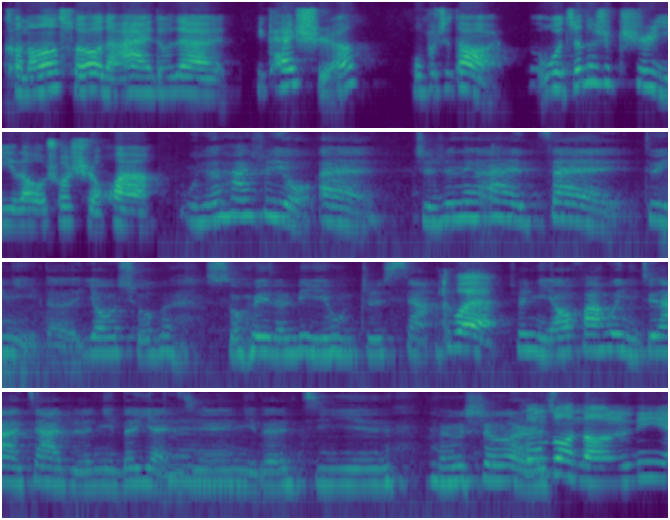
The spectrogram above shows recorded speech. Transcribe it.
可能所有的爱都在一开始，我不知道，我真的是质疑了。我说实话，我觉得他是有爱。只是那个爱在对你的要求和 所谓的利用之下，对，就是你要发挥你最大的价值，你的眼睛、你的基因能生儿，工作能力，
